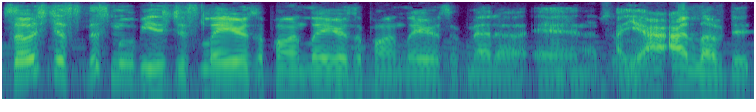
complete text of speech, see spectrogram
So it's just this movie is just layers upon layers upon layers of meta, and uh, yeah, I, I loved it.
